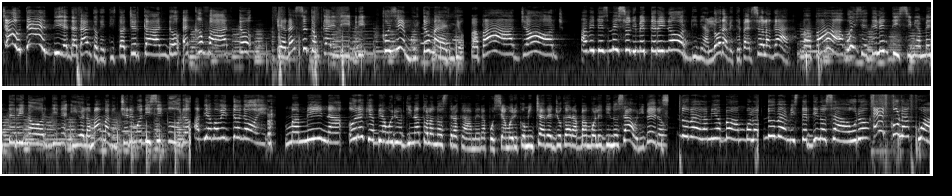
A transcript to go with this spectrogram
Ciao Teddy! È da tanto che ti sto cercando. Ecco fatto. E adesso tocca ai libri. Così è molto meglio. Papà, George. Avete smesso di mettere in ordine, allora avete perso la gara. Papà, voi siete lentissimi a mettere in ordine. Io e la mamma vinceremo di sicuro. Abbiamo vinto noi. Mammina, ora che abbiamo riordinato la nostra camera, possiamo ricominciare a giocare a bambole e dinosauri, vero? Dov'è la mia bambola? Dov'è Mister Dinosauro? Eccola qua!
